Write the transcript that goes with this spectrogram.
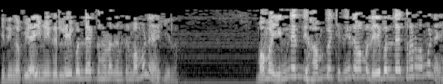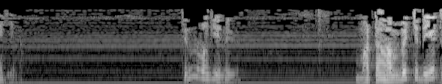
ඉතින් අපි ඇයි මේකට ලේබල් එකක් ගහනද මෙතන මම නැහැ කියලා. මම ඉන්නේද්දි හම්බෙච්ච දේට මම ලේබල් එකක් ගහනවා මම නැහැ කියලා. තේරුණාද මං කියන්නේ? මට හම්බෙච්ච දේට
